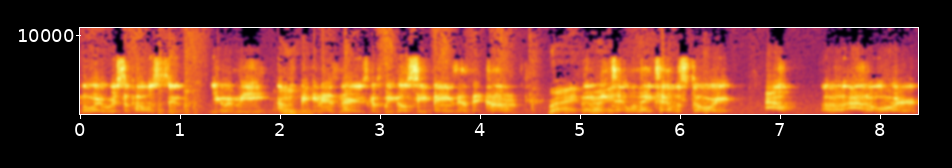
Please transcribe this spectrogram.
the way we're supposed to, you and me, I'm Mhm. speaking as nerds because we go see things as they come. right, When, we right. te- when they tell the story out uh, out of order,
